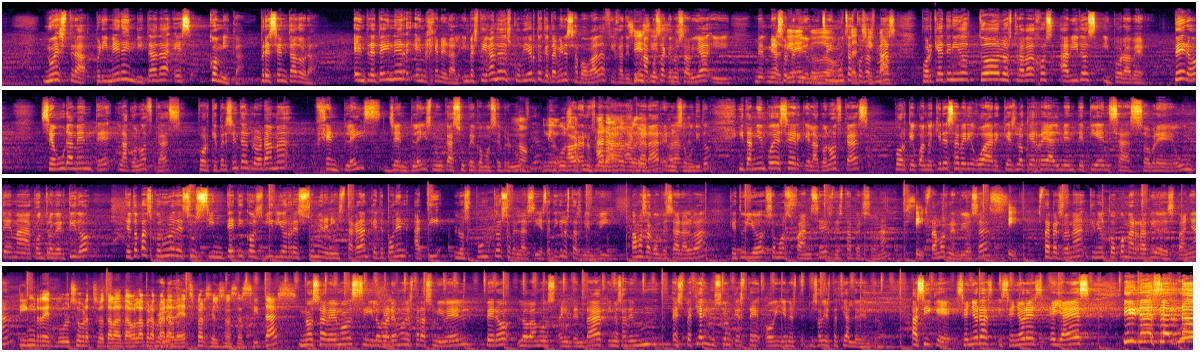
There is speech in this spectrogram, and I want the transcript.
Nuestra primera invitada es cómica, presentadora, entertainer en general. Investigando he descubierto que también es abogada, fíjate, tú, Sí, una sí, cosa sí. que no sabía y me, me ha sorprendido todo, mucho y muchas cosas chica. más, porque ha tenido todos los trabajos habidos y por haber. Pero seguramente la conozcas porque presenta el programa Genplace, Genplace, nunca supe cómo se pronuncia. No, ahora nos lo Ara va nos a aclarar en un ahora segundito. Y también puede ser que la conozcas porque cuando quieres averiguar qué es lo que realmente piensas sobre un tema controvertido, te topas con uno de sus sintéticos vídeos resumen en Instagram que te ponen a ti los puntos sobre las sillas. A ti que lo estás viendo. Y vamos a confesar, Alba, que tú y yo somos fanses de esta persona. Sí. ¿Estamos nerviosas? Sí. Esta persona tiene el coco más rápido de España. Tinc Red Bull sobre, sota la taula preparadets per si els necessites. No sabemos si lograremos estar a su nivel, pero lo vamos a intentar y nos hace especial ilusión que esté hoy en este episodio especial de Dentro. Así que, señoras y señores, ella es Inés Hernán.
